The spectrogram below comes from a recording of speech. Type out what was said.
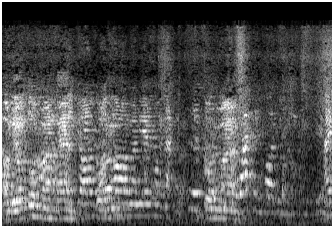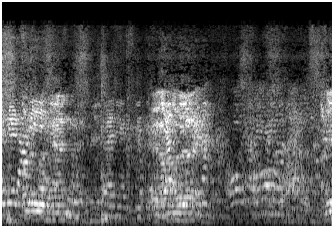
เอาเดี๋ยวต้นมาแทนจอต้อนมาเรียนหมดอะต้นมาวัดเป็นคนไอเรียนต้นดีมาแทนเออเอาเลยอันนี้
